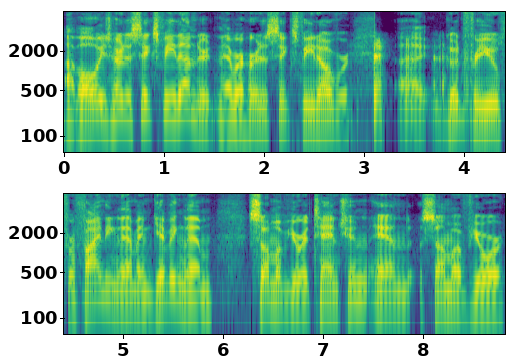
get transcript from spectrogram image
I've always heard of six feet under. Never heard of six feet over. Uh, good for you for finding them and giving them some of your attention and some of your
